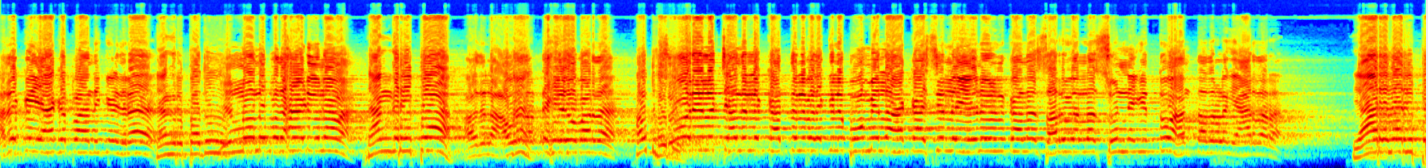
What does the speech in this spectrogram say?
ಅದಕ್ಕೆ ಯಾಕಪ್ಪ ಅಂತ ಕೇಳಿದ್ರೆ ಹೆಂಗ್ರಿಪ್ಪ ಅದು? ಇನ್ನೊಂದು ಪದ ಹಾಡಿದ್ವಿ ನಾವ. ಹೆಂಗ್ರಿಪ್ಪ? ಹೌದಿಲ್ಲ ಅವ್ರ ಅಂತ ಹೇಳಬಾರ್ದ. ಹೌದು. ಸೂರ್ಯ ಇಲ್ಲ ಚಂದ್ರ ಇಲ್ಲ ಕತ್ತಲು ಬೆಳಕಿಲ್ಲ ಭೂಮಿ ಇಲ್ಲ ಆಕಾಶ ಇಲ್ಲ ಏನು ಇಲ್ಲ ಕಾಲ ಸರ್ವೆಲ್ಲ ಶೂನ್ಯಗಿತ್ತು ಅಂತದ್ರೊಳಗೆ ಯಾರದಾರ? ಯಾರದಾರಿಪ್ಪ?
